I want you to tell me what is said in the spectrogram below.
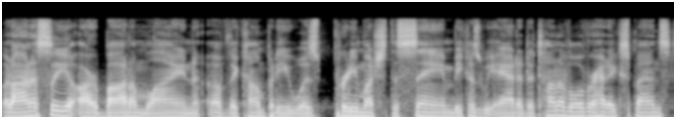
But honestly, our bottom line of the company was pretty much the same because we added a ton of overhead expense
